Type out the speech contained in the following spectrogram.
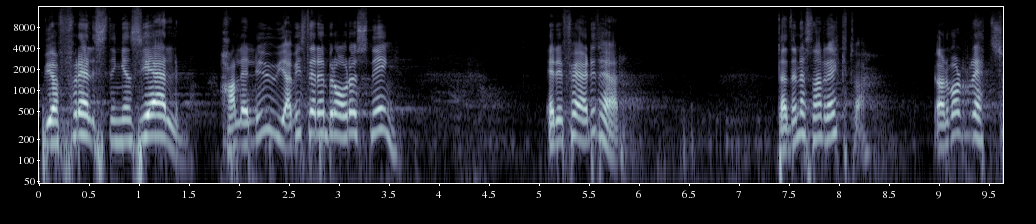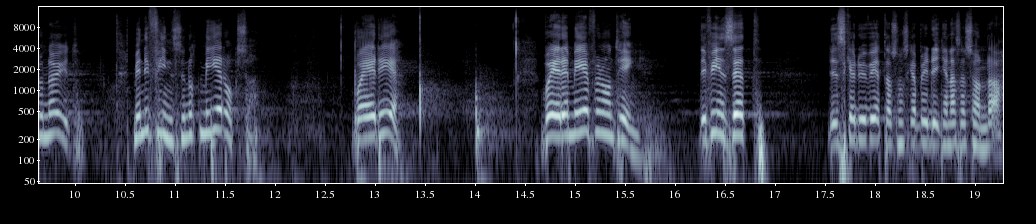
Vi har frälsningens hjälm. Halleluja, visst är det en bra röstning? Är det färdigt här? Det hade nästan räckt va? Jag hade varit rätt så nöjd. Men det finns ju något mer också. Vad är det? Vad är det mer för någonting? Det finns ett, det ska du veta som ska predika nästa söndag.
